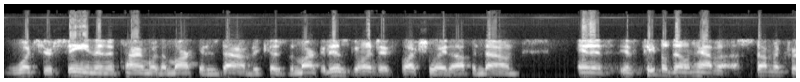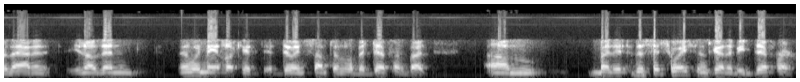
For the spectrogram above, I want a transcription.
what you're seeing in a time where the market is down, because the market is going to fluctuate up and down. And if, if people don't have a, stomach for that, and you know, then then we may look at, at doing something a little bit different. But um, but it, the situation is going to be different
